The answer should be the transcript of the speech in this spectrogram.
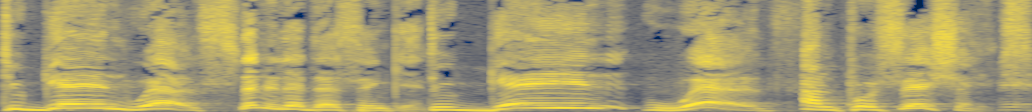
to gain wealth. Let me let that sink in. To gain wealth and possessions.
